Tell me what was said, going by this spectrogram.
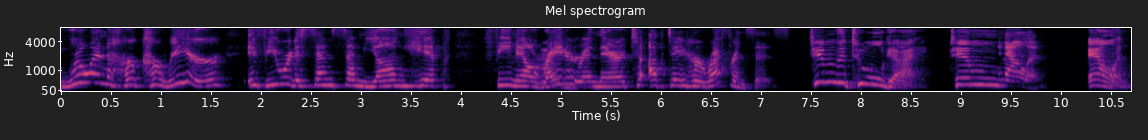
might ruin her career if you were to send some young, hip female writer in there to update her references. Tim the Tool guy. Tim Alan. Allen.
